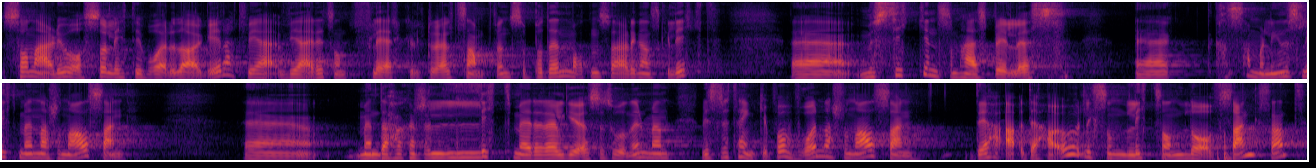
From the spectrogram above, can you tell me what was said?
Sånn er det jo også litt i våre dager. at Vi er, vi er et sånt flerkulturelt samfunn. Så på den måten så er det ganske likt. Eh, musikken som her spilles, eh, kan sammenlignes litt med en nasjonalsang. Eh, men Det har kanskje litt mer religiøse toner. Men hvis dere tenker på vår nasjonalsang Det, det har jo liksom litt sånn lovsang. sant?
